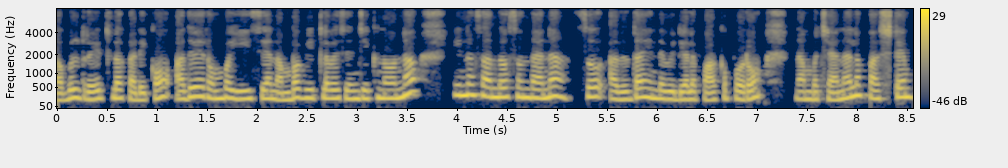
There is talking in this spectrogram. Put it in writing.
டபுள் ரேட்டில் கிடைக்கும். அதுவே ரொம்ப ஈஸியாக நம்ம வீட்டுலவே செஞ்சுக்கணும்னா இன்னும் சந்தோஷம் தானே ஸோ அதுதான் இந்த வீடியோல பார்க்க போறோம். நம்ம சேனலை ஃபர்ஸ்ட் டைம்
